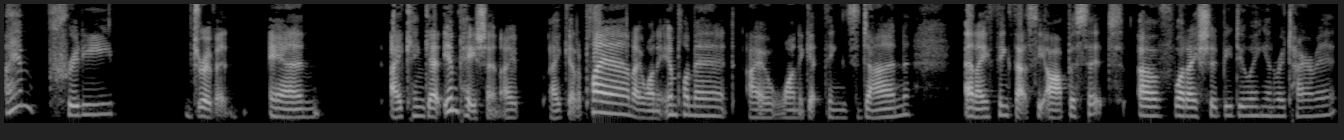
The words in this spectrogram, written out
I am pretty driven and I can get impatient. I, I get a plan, I want to implement, I want to get things done. And I think that's the opposite of what I should be doing in retirement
